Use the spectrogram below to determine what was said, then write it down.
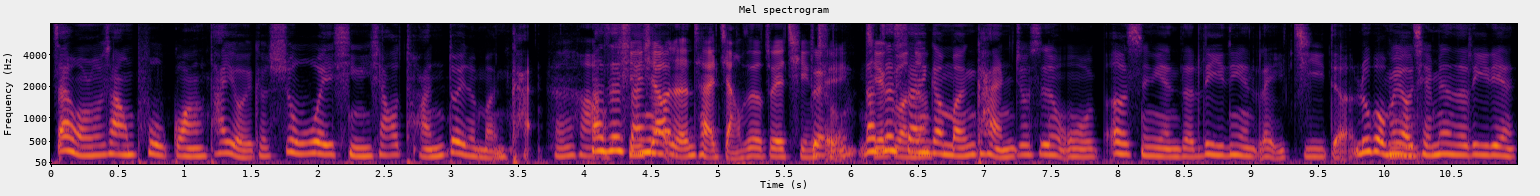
在网络上曝光，它有一个数位行销团队的门槛。很好，那这行销人才讲这个最清楚。对，那这三个门槛就是我二十年的历练累积的。如果没有前面的历练，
